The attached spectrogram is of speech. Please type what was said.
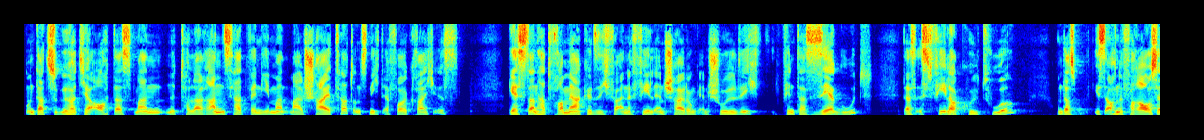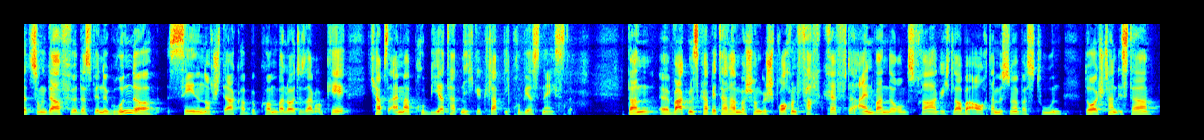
Und dazu gehört ja auch, dass man eine Toleranz hat, wenn jemand mal scheitert und es nicht erfolgreich ist. Gestern hat Frau Merkel sich für eine Fehlentscheidung entschuldigt. Ich finde das sehr gut. Das ist Fehlerkultur. Und das ist auch eine Voraussetzung dafür, dass wir eine Gründerszene noch stärker bekommen, weil Leute sagen, okay, ich habe es einmal probiert, hat nicht geklappt, ich probiere das nächste. Dann äh, Wagniskapital haben wir schon gesprochen, Fachkräfte, Einwanderungsfrage. Ich glaube auch, da müssen wir was tun. Deutschland ist da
